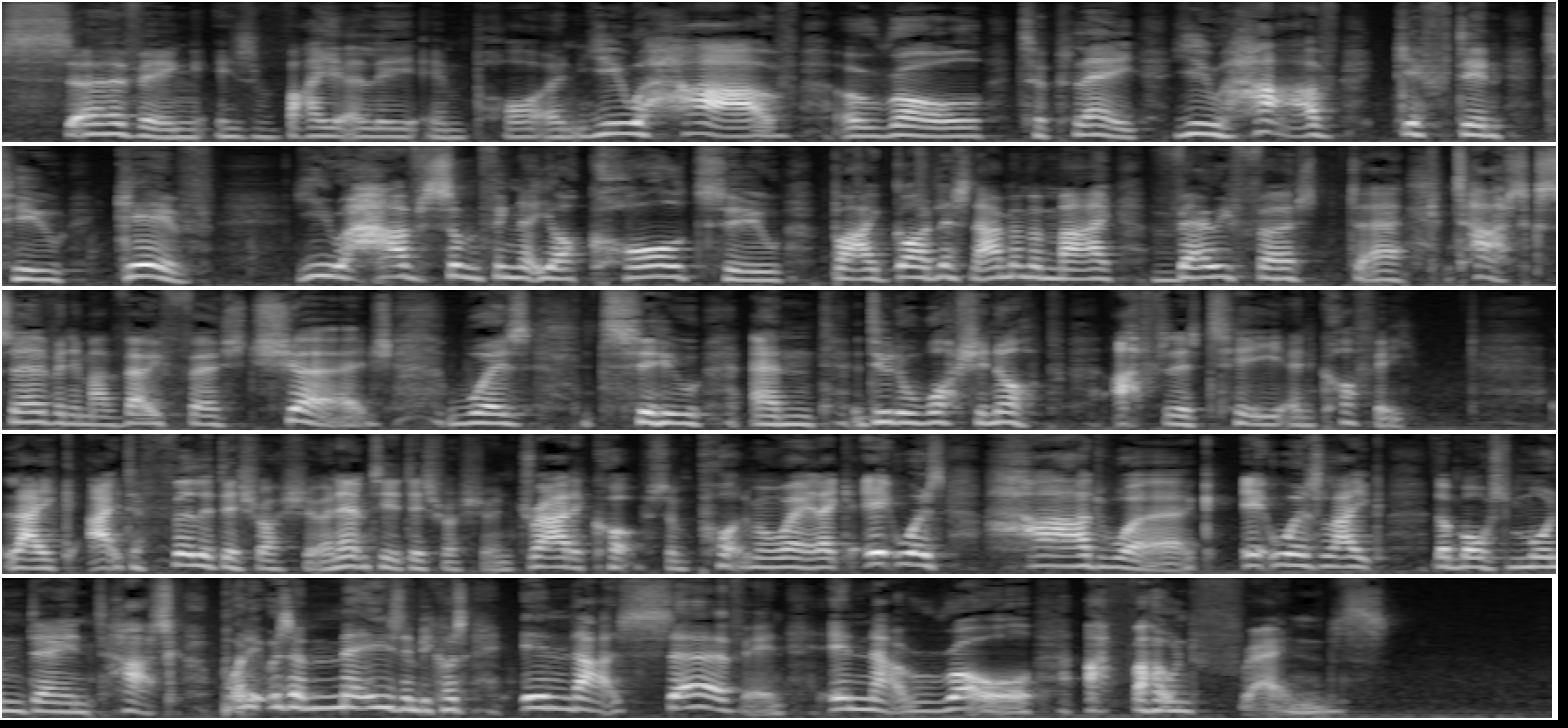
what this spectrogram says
Serving is vitally important. You have a role to play. You have gifting to give. You have something that you're called to by God. Listen, I remember my very first uh, task serving in my very first church was to um, do the washing up after the tea and coffee. Like I had to fill a dishwasher and empty a dishwasher and dry the cups and put them away. Like it was hard work. It was like the most mundane task, but it was amazing because in that serving, in that role, I found friends.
